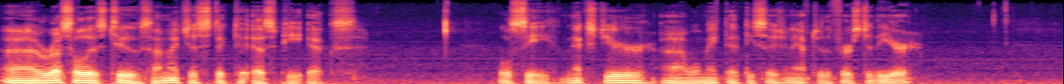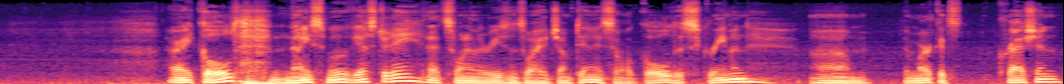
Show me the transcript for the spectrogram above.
Uh, Russell is too, so I might just stick to SPX. We'll see. Next year, uh, we'll make that decision after the first of the year. All right, gold. Nice move yesterday. That's one of the reasons why I jumped in. I saw gold is screaming. Um, the market's crashing.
